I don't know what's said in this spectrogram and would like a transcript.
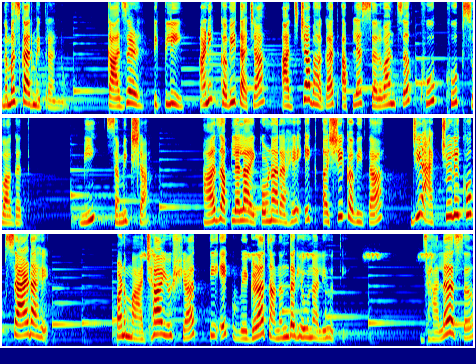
नमस्कार मित्रांनो काजळ टिकली आणि कविताच्या आजच्या भागात आपल्या सर्वांचं खूप खूप स्वागत। मी समीक्षा। आज आपल्याला ऐकवणार आहे एक अशी कविता जी ॲक्च्युली खूप सॅड आहे। पण माझ्या आयुष्यात ती एक वेगळाच आनंद घेऊन आली होती. झालं असं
